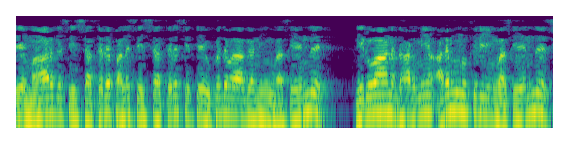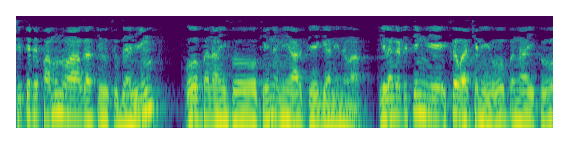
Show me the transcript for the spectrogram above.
ඒ මාර්ග සිස් හතර ඵල සිස් හතර සිතේ උපදවා ගැනීම වශයෙන් නිර්වාණ ධර්මයේ අරමුණු කිරීම වශයෙන්ද සිතට පමුණවා ගත යුතු බැවින් ඕපනයිකෝ කියන මේ අර්ථය ගැනෙනවා. ඊළඟට ඉතින් මේ එක වචනේ ඕපනයිකෝ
